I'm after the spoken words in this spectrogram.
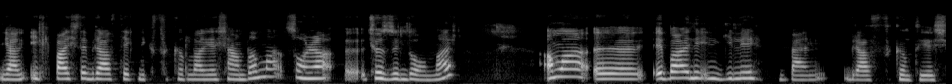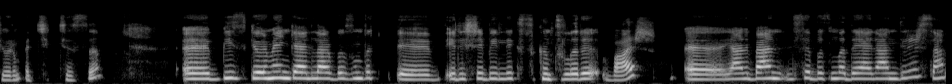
Yani ilk başta biraz teknik sıkıntılar yaşandı ama sonra e, çözüldü onlar. Ama e, EBA ile ilgili ben biraz sıkıntı yaşıyorum açıkçası. E, biz görme engelliler bazında e, erişebilirlik sıkıntıları var. E, yani ben lise bazında değerlendirirsem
